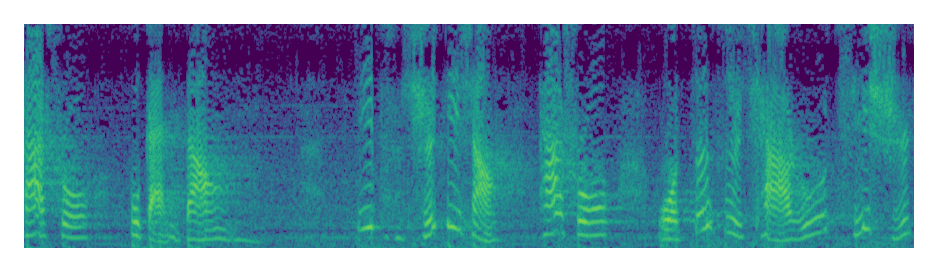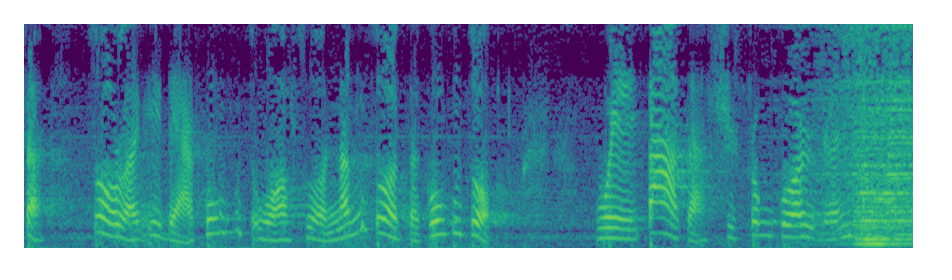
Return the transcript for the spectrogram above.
他说不敢当。基本实际上，他说我只是恰如其时的做了一点工作，我所能做的工作。伟大的是中国人。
